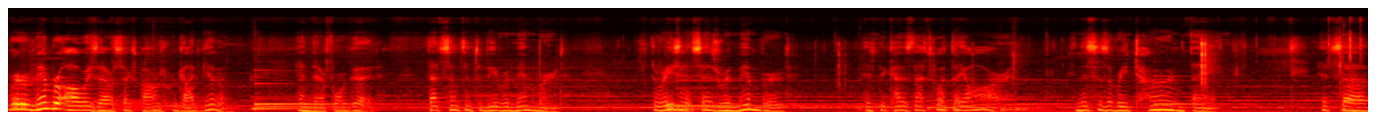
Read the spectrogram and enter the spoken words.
We remember always that our sex powers were God given and therefore good. That's something to be remembered. The reason it says remembered is because that's what they are. And this is a return thing. It's a,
